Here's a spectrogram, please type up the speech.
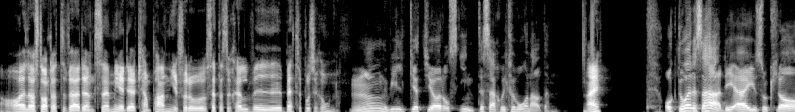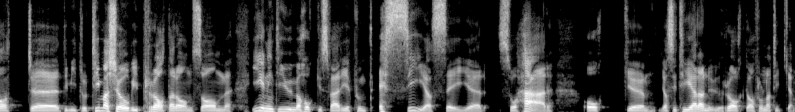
Ja, eller har startat världens eh, mediekampanj för att sätta sig själv i bättre position. Mm, vilket gör oss inte särskilt förvånad. Nej, Och då är det så här, det är ju såklart eh, Dimitro Timashov vi pratar om som i en intervju med Hockeysverige.se säger så här. Och eh, jag citerar nu rakt av från artikeln.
